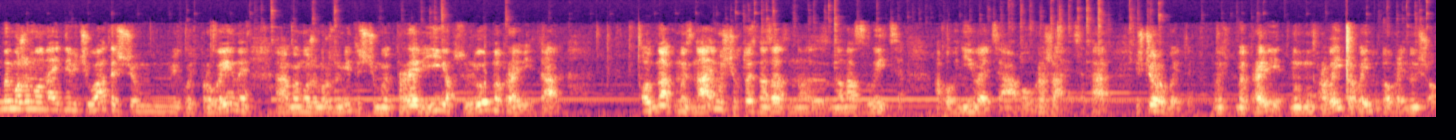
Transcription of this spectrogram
ми можемо навіть не відчувати, що якоїсь провини, ми можемо розуміти, що ми праві, абсолютно праві, так? Однак ми знаємо, що хтось на нас злиться, або гнівається, або ображається, так? І що робити? Ми, ми праві. Ну, ну правий, правий, ну добре, ну і що?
